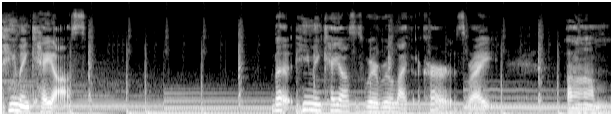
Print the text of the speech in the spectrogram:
human chaos. But human chaos is where real life occurs, right? Um,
